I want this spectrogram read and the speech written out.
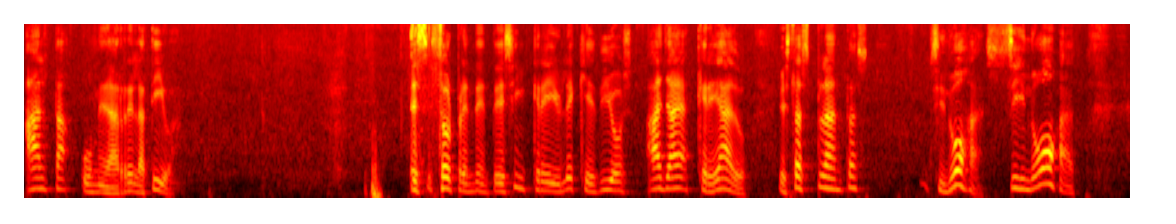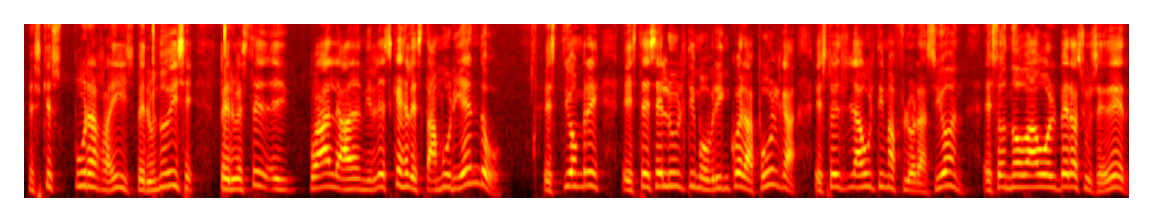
alta humedad relativa. Es sorprendente, es increíble que Dios haya creado estas plantas sin hojas, sin hojas. Es que es pura raíz, pero uno dice, pero este, ¿cuál? A Daniel es que se le está muriendo. Este hombre, este es el último brinco de la pulga, esto es la última floración, eso no va a volver a suceder.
